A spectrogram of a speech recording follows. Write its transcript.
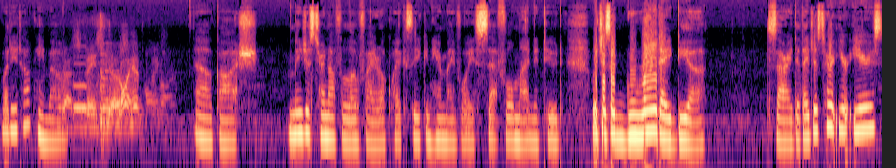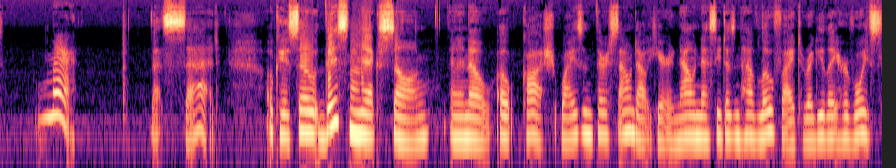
What are you talking about? Oh gosh. Let me just turn off the lo-fi real quick so you can hear my voice at full magnitude, which is a great idea. Sorry, did I just hurt your ears? Meh. That's sad. Okay, so this next song, and I know, oh gosh, why isn't there sound out here? Now Nessie doesn't have lo-fi to regulate her voice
